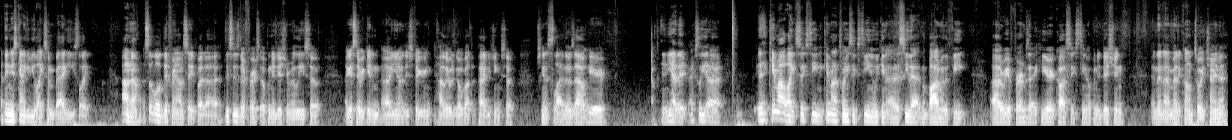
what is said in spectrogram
I think this kind of give you like some baggies. Like I don't know, it's a little different, I would say. But uh, this is their first open edition release, so I guess they were getting, uh, you know, just figuring how they would go about the packaging. So I'm just gonna slide those out here. And yeah, they actually uh, it came out like 16. It came out 2016, and we can uh, see that in the bottom of the feet. Uh, reaffirms that here. It cost 16 open edition, and then uh, Medicom Toy China.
